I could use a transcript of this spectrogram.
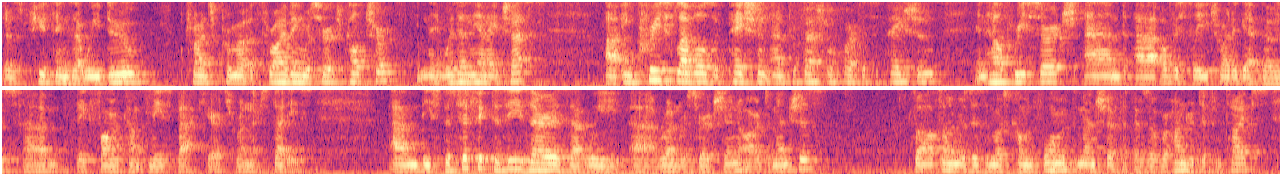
there's a few things that we do trying to promote a thriving research culture within the NHS uh, increase levels of patient and professional participation in health research, and uh, obviously try to get those um, big pharma companies back here to run their studies. Um, the specific disease areas that we uh, run research in are dementias. So Alzheimer's is the most common form of dementia, but there's over 100 different types.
